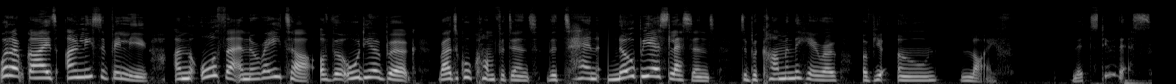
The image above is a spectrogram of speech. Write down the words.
What up, guys? I'm Lisa Bilyeu. I'm the author and narrator of the audiobook Radical Confidence The 10 No BS Lessons to Becoming the Hero of Your Own Life. Let's do this.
